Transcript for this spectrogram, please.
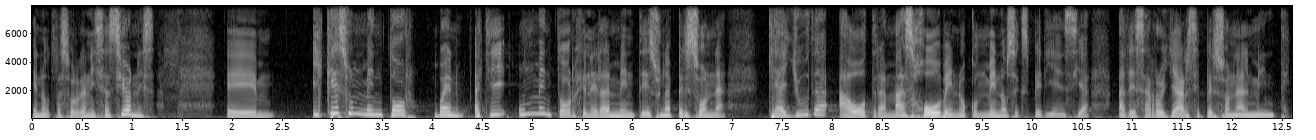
en otras organizaciones. Em, ¿Y qué es un mentor? Bueno, aquí un mentor generalmente es una persona que ayuda a otra más joven o con menos experiencia a desarrollarse personalmente.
